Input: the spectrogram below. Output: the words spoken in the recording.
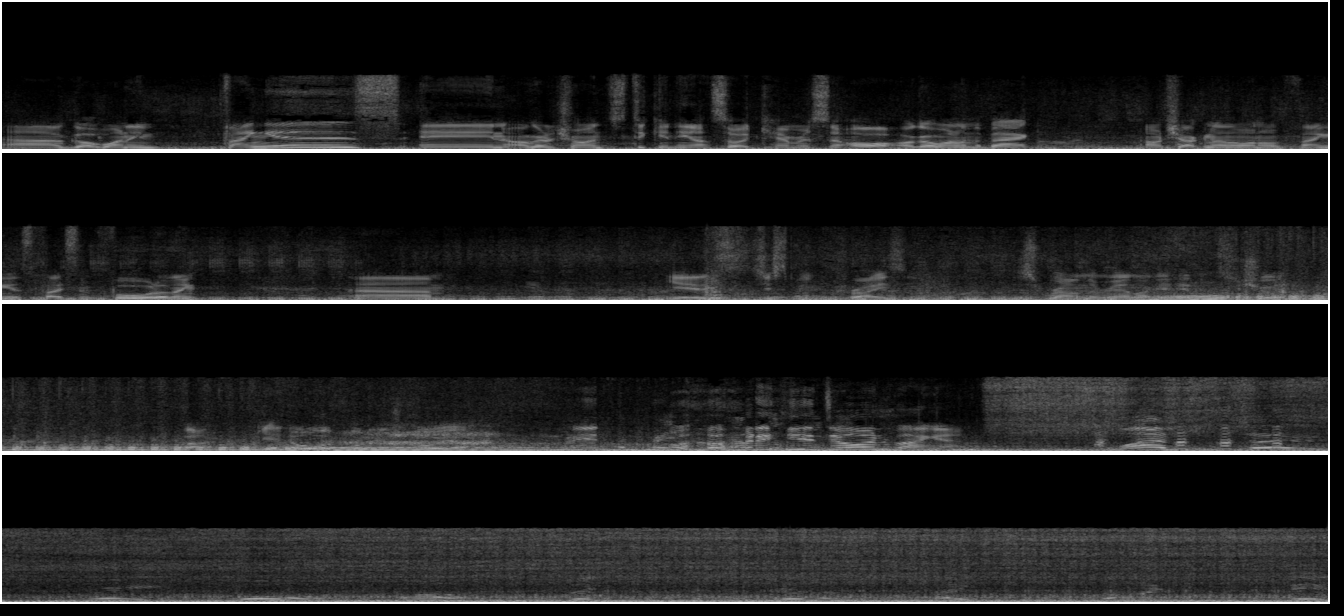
Uh, I've got one in Fangas and I've got to try and stick an outside camera. So, oh, I've got one on the back. I'll chuck another one on Fangas facing forward, I think. Um, yeah, this has just been crazy. Just running around like a headless chook. But getting all the footage for you. What are you, what are you doing, Banger? One, two, three, four, five, six, seven, eight, nine, ten.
